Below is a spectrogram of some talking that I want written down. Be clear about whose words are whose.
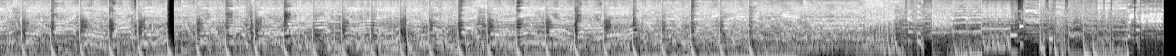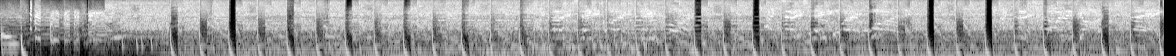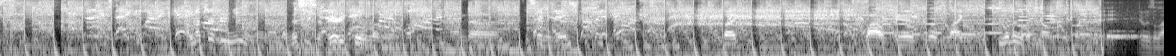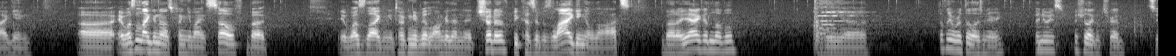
Speaker 1: I'm still not you got me. You have no idea what I've done I'm gonna fester your body I'm gonna
Speaker 2: cool looking and uh, insanely good. But wow, it was lagging. A little bit of a challenge when it, it was lagging. Uh, it wasn't lagging when I was playing it myself, but it was lagging. It took me a bit longer than it should have because it was lagging a lot. But uh, yeah, good level. Definitely, uh, definitely worth the legendary. But anyways, make sure you like and subscribe.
